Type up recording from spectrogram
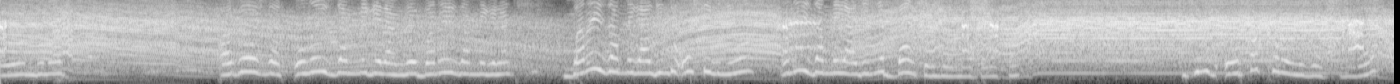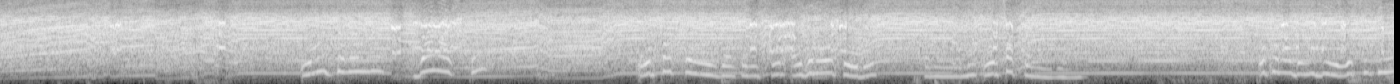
Oğlum bunu Arkadaşlar ona izlenme gelen ve bana izlenme gelen bana izlenme geldiğinde o seviniyor. Ona izlenme geldiğinde ben seviniyorum arkadaşlar. İkimiz ortak kanalımız aslında. Onun kanalını ben açtım. Ortak kanalımız arkadaşlar. Adını o koydu kanalıma. Ortak kanalımız yani. O kanalda videoyu çekiyor.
